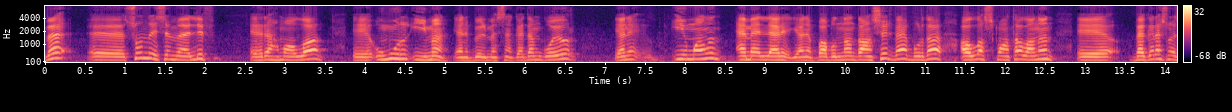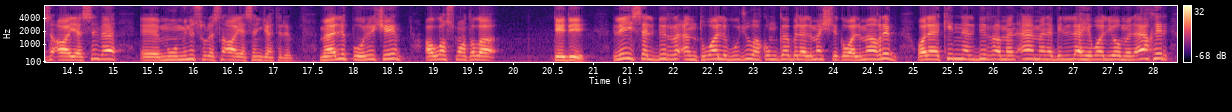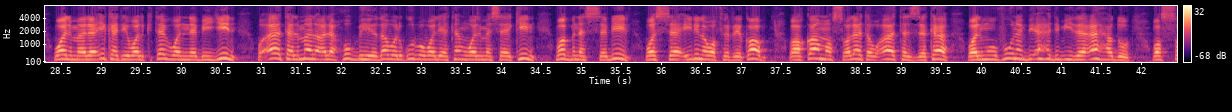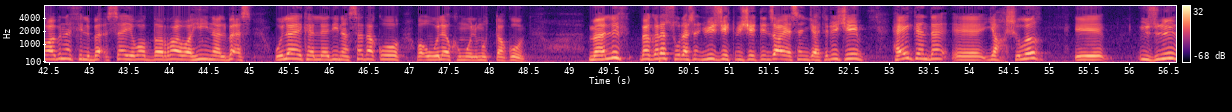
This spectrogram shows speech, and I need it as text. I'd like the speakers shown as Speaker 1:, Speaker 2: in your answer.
Speaker 1: Və e, sonra isə müəllif e, rəhmallah e, umurul iman, yəni bölməsinə qədəm qoyur. Yəni imanın əməlləri, yəni babından danışır və burada Allah Subhanahu taalanın e, Bəqərə surəsinin ayəsini və e, Müminin surəsinin ayəsini gətirir. Müəllif buyurur ki, Allah Subhanahu taala dedi: ليس البر أن تولوا وجوهكم قبل المشرق والمغرب ولكن البر من آمن بالله واليوم الآخر والملائكة والكتاب والنبيين وآتى المال على حبه ذوي القرب واليتام والمساكين وابن السبيل والسائلين وفي الرقاب وأقام الصلاة وآتى الزكاة والموفون بأحد إذا أحدوا والصابرين في البأساء والضراء وهين البأس أولئك الذين صدقوا وأولئك هم المتقون. Müəllif Bəqərə surəsinin 177-ci ayəsini gətirir ki, həqiqətən də e, yaxşılıq e, üzünü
